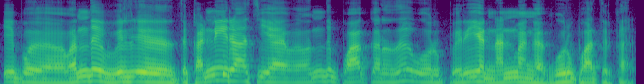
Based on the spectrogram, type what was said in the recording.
இப்போ வந்து விரு- கன்னி ராசியை வந்து பார்க்குறது ஒரு பெரிய நன்மைங்க. குரு பார்த்துருக்காரு.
